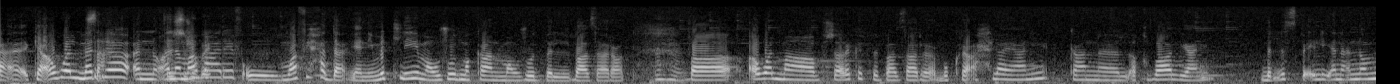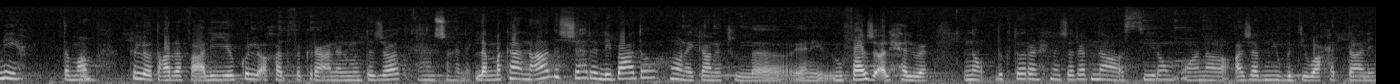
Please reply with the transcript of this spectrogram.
كأول مرة إنه أنا ما بعرف وما في حدا يعني مثلي موجود مكان موجود بالبازارات. فأول ما شاركت ببازار بكرة أحلى يعني كان الإقبال يعني بالنسبة لي أنا إنه منيح. تمام؟ كله تعرف علي وكله أخذ فكرة عن المنتجات. شغلك. لما كان عاد الشهر اللي بعده هون كانت يعني المفاجأة الحلوة. انه دكتورة نحن جربنا السيروم وأنا عجبني وبدي واحد ثاني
